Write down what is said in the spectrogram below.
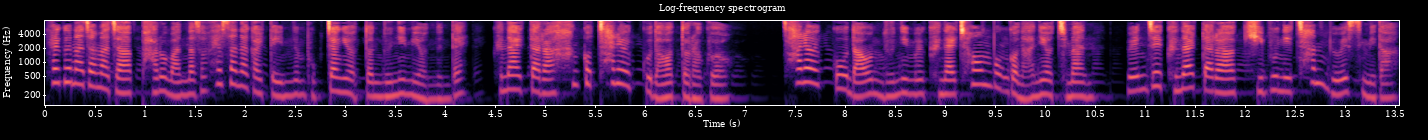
퇴근하자마자 바로 만나서 회사 나갈 때 입는 복장이었던 누님이었는데 그날따라 한껏 차려입고 나왔더라고요. 차려입고 나온 누님을 그날 처음 본 건 아니었지만 왠지 그날따라 기분이 참 묘했습니다.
